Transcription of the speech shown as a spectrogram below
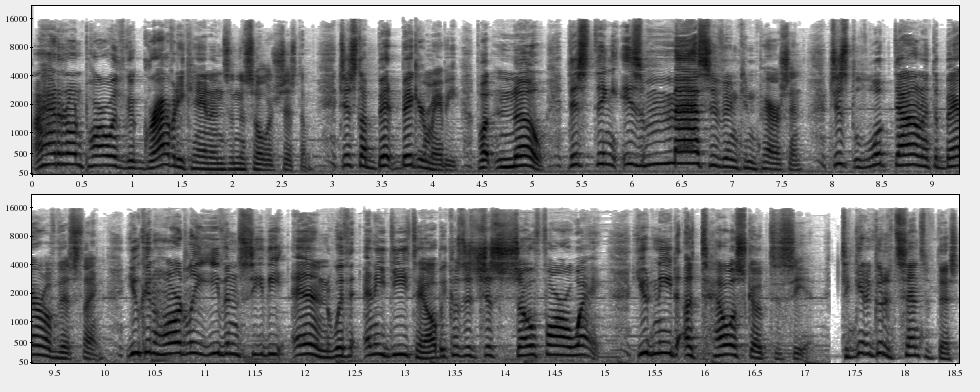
I had it on par with the gravity cannons in the solar system, just a bit bigger maybe, but no, this thing is massive in comparison. Just look down at the barrel of this thing. You can hardly even see the end with any detail because it's just so far away. You'd need a telescope to see it. To get a good sense of this,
